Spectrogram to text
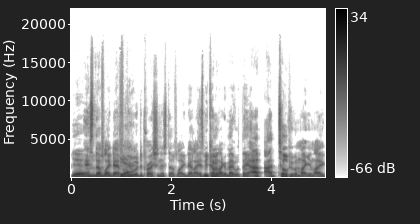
Yeah. and stuff like mm, that for Yeah. people with depression and stuff like that. Like it's becoming like a medical thing. I I told people I'm like in like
